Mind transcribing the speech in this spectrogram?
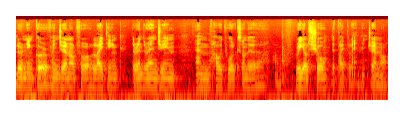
learning curve in general for lighting, the render engine, and how it works on the uh, real show, the pipeline in general.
